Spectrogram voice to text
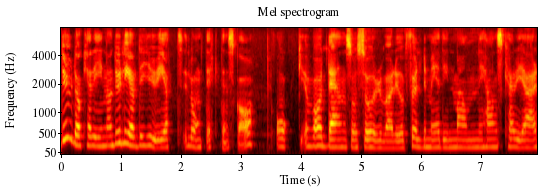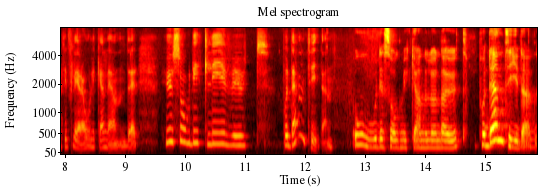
Du då Karina, du levde ju i ett långt äktenskap och var den som servade och följde med din man i hans karriär till flera olika länder. Hur såg ditt liv ut på den tiden? Oh, det såg mycket annorlunda ut. På den tiden,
